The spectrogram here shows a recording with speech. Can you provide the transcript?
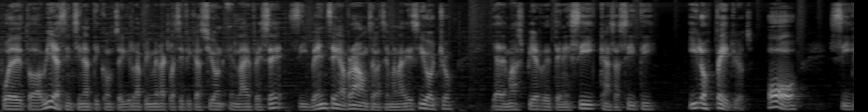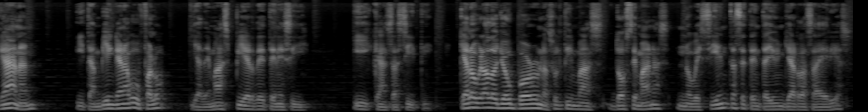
Puede todavía Cincinnati conseguir la primera clasificación en la AFC si vencen a Browns en la semana 18 y además pierde Tennessee, Kansas City y los Patriots. O si ganan y también gana Buffalo y además pierde Tennessee y Kansas City. ¿Qué ha logrado Joe Burrow en las últimas dos semanas? 971 yardas aéreas.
